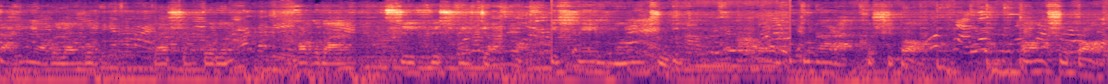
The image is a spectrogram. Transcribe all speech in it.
কাহিনী অবলম্বনে দর্শন করুন ভগবান শ্রীকৃষ্ণের জন্ম, কৃষ্ণের মণিচুরি পুতুনা রাক্ষসী পথ কংস পথ।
